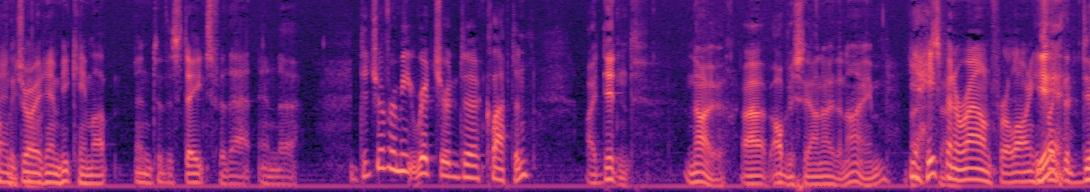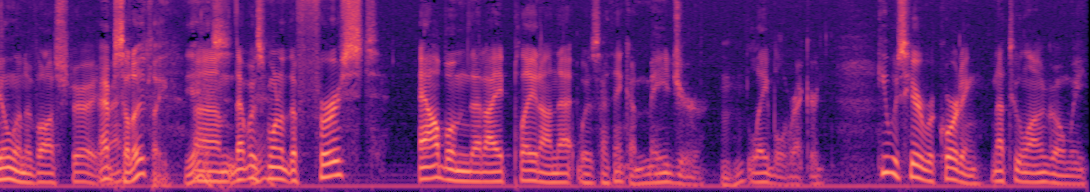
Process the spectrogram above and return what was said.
I enjoyed guy. him. He came up into the states for that. And uh, did you ever meet Richard uh, Clapton? I didn't. No, uh, obviously I know the name. yeah, he's uh, been around for a long. He's like the Dylan of Australia. right? Absolutely, yes. Um, that was Yeah. one of the first album that I played on. That was, I think, a major Mm-hmm. label record. He was here recording not too long ago. And we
